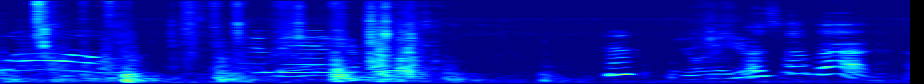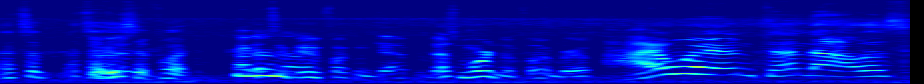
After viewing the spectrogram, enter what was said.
Wow. And You then wanna eat him, Molly? Huh? You wanna eat him? That's not bad. That's a that's a Dude, lucid foot. I don't a know. good fucking catfish. That's more than a foot, bro. I win ten dollars.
